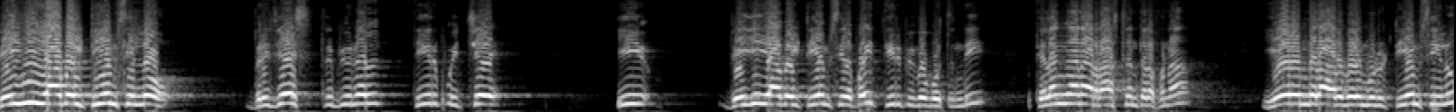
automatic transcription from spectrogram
వెయ్యి యాభై టీఎంసీల్లో బ్రిజేష్ ట్రిబ్యునల్ తీర్పు ఇచ్చే ఈ వెయ్యి యాభై టీఎంసీలపై తీర్పు ఇవ్వబోతుంది. తెలంగాణ రాష్ట్రం తరఫున ఏడు వందల అరవై మూడు టీఎంసీలు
